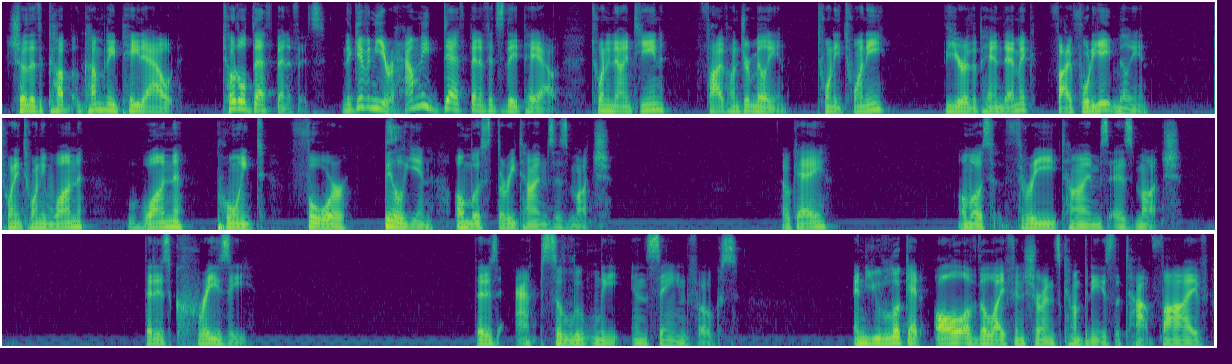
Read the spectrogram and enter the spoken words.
Show that the co- company paid out total death benefits in a given year. How many death benefits did they pay out? 2019, 500 million. 2020, the year of the pandemic, 548 million. 2021, 1.4 billion, almost three times as much. Okay? Almost three times as much. That is crazy. That is absolutely insane, folks. And you look at all of the life insurance companies, the top five,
